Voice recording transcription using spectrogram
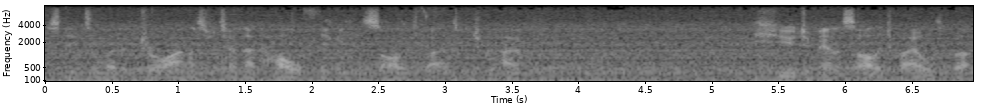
Just need to let it dry unless we turn that whole thing into silage bales, which will have a huge amount of silage bales, but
